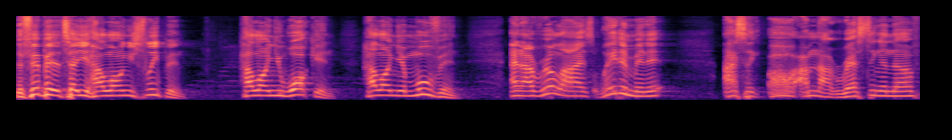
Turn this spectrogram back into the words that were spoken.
the Fitbit will tell you how long you're sleeping, how long you're walking, how long you're moving. And I realized, wait a minute. I said, oh, I'm not resting enough.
